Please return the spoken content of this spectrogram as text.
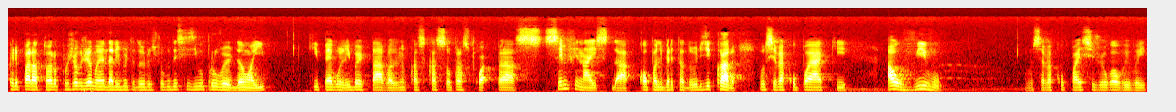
preparatório para o jogo de amanhã da Libertadores. Jogo decisivo para o Verdão aí que pega o Libertar valendo classificação para as semifinais da Copa Libertadores. E claro, você vai acompanhar aqui ao vivo. Você vai acompanhar esse jogo ao vivo aí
